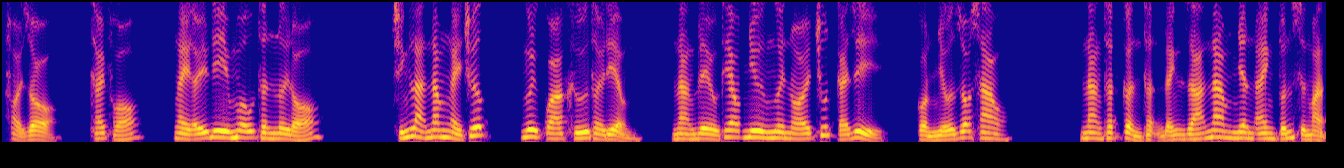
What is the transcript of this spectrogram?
hỏi dò, thái phó, ngày ấy đi mẫu thân nơi đó. Chính là năm ngày trước, ngươi quá khứ thời điểm, nàng đều theo như ngươi nói chút cái gì, còn nhớ rõ sao. Nàng thật cẩn thận đánh giá nam nhân anh Tuấn Sơn mặt,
